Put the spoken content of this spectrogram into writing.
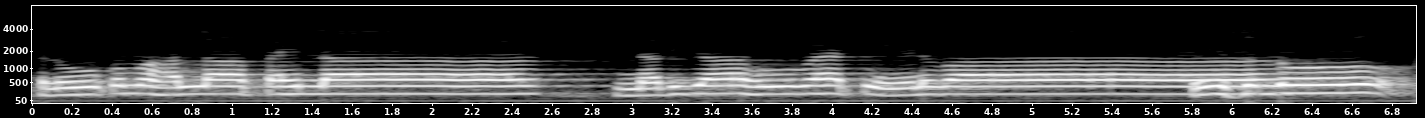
ਸ਼ਲੋਕ ਮਹੱਲਾ ਪਹਿਲਾ। ਨਦੀਆ ਹੋਵੇ ਤੀਣਵਾ। ਇਹ ਸਿੱਧੋ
